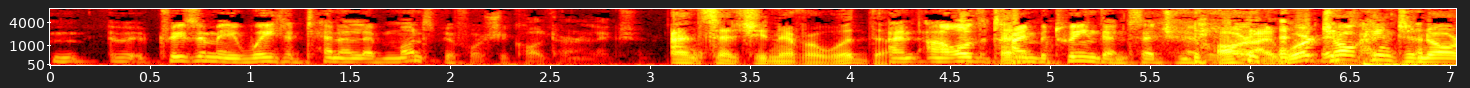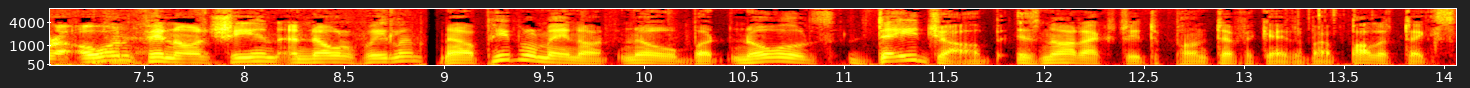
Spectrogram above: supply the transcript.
m- Theresa May waited 10, 11 months before she called her an election. and said she never would then. And all the time between then said she never All right, we're talking to Nora Owen, Fionnán Sheahan, and Noel Whelan. Now, people may not know, but Noel's day job is not actually to pontificate about politics.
